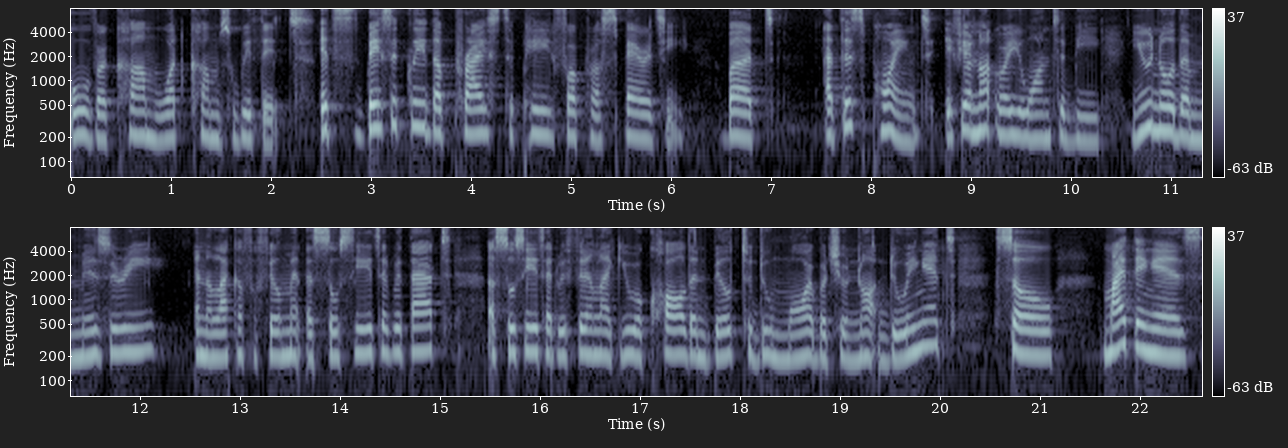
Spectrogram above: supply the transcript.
overcome what comes with it. It's basically the price to pay for prosperity. But at this point, if you're not where you want to be, you know the misery and the lack of fulfillment associated with that, associated with feeling like you were called and built to do more, but you're not doing it. So, my thing is,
